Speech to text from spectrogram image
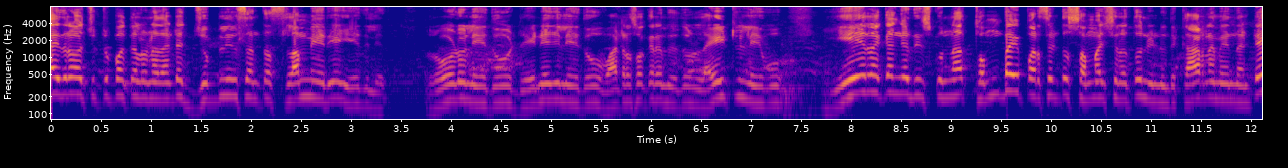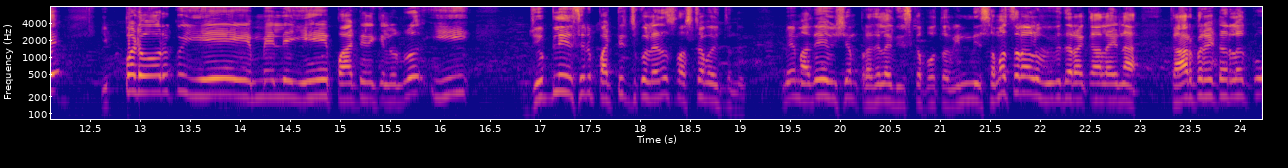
హైదరాబాద్ చుట్టుపక్కల ఉన్నదంటే జుబ్లీల్స్ అంత స్లమ్ ఏరియా ఏది లేదు. రోడ్డు లేదు డ్రైనేజీ లేదు వాటర్ సౌకర్యం లేదు లైట్లు లేవు. ఏ రకంగా తీసుకున్నా తొంభై పర్సెంట్ సమస్యలతో నిండుంది. కారణం ఏంటంటే ఇప్పటి వరకు ఏ ఎమ్మెల్యే ఏ పార్టీలకు వెళ్ళినరో ఈ జుబ్లీస్ని పట్టించుకోలేదని స్పష్టమవుతుంది. మేము అదే విషయం ప్రజలకు తీసుకుపోతాం. ఇన్ని సంవత్సరాలు వివిధ రకాలైన కార్పొరేటర్లకు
